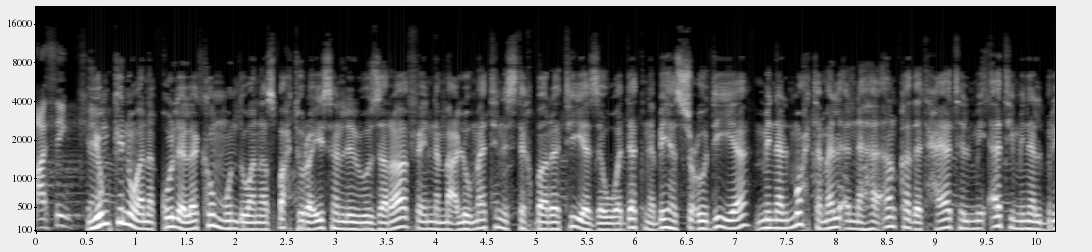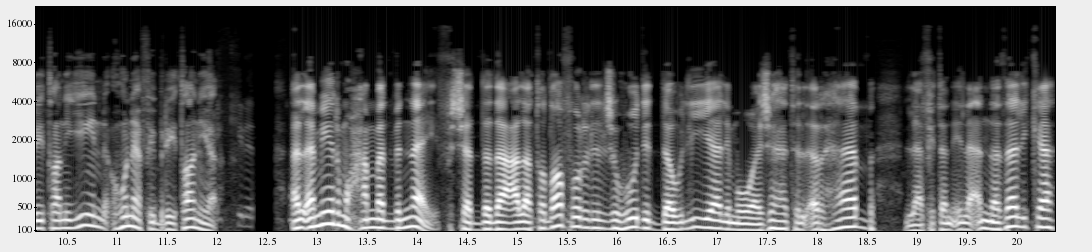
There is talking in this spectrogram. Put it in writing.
Uh, يمكن أن أقول لكم منذ أن أصبحت رئيسا للوزراء فإن معلومات استخباراتية زودتنا بها السعودية من المحتمل أنها أنقذت حياة المئات من البريطانيين هنا في بريطانيا. الأمير محمد بن نايف شدد على تضافر الجهود الدولية لمواجهة الإرهاب لافتا إلى أن ذلك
